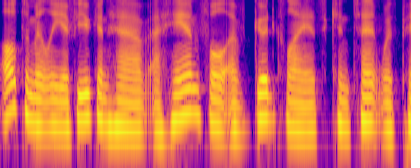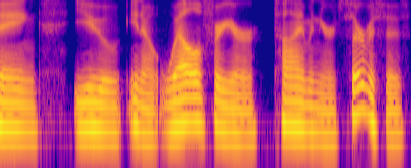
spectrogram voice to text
ultimately, if you can have a handful of good clients content with paying you, you know, well for your time and your services,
